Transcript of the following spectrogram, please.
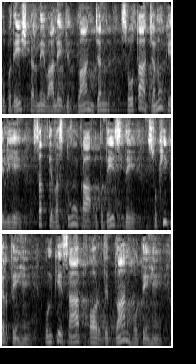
उपदेश करने वाले विद्वान जन श्रोता जनों के लिए सत्य वस्तुओं का उपदेश दे सुखी करते हैं, उनके साथ और विद्वान होते हैं।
